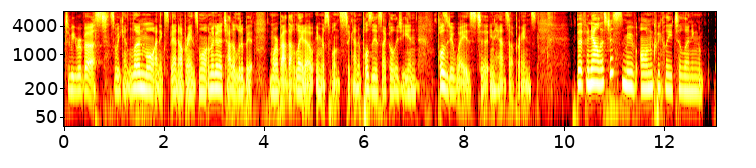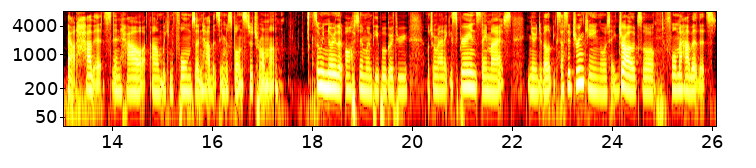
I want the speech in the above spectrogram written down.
to be reversed, so we can learn more and expand our brains more. And we're going to chat a little bit more about that later in response to kind of positive psychology and positive ways to enhance our brains. But for now, let's just move on quickly to learning about habits and how um, we can form certain habits in response to trauma. So we know that often when people go through a traumatic experience, they might, you know, develop excessive drinking or take drugs or form a habit that's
